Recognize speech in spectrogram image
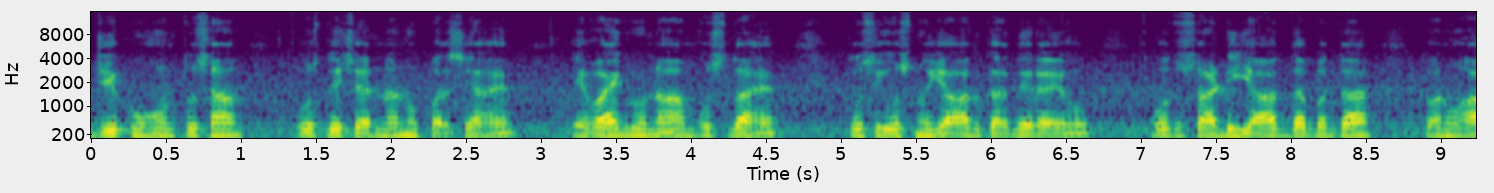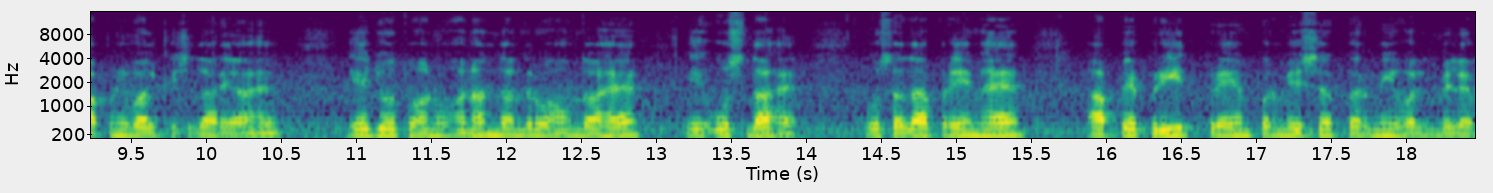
ਜੇ ਕੋ ਹੁਣ ਤੁਸੀਂ ਉਸ ਦੇ ਚਰਨਾਂ ਨੂੰ ਪਰਸਿਆ ਹੈ। ਇਹ ਵਾਹਿਗੁਰੂ ਨਾਮ ਉਸ ਦਾ ਹੈ। ਤੁਸੀਂ ਉਸ ਨੂੰ ਯਾਦ ਕਰਦੇ ਰਹੇ ਹੋ। ਉਹ ਸਾਡੀ ਯਾਦ ਦਾ ਬੰਦਾ ਤੁਹਾਨੂੰ ਆਪਣੀ ਵੱਲ ਖਿੱਚਦਾ ਰਿਹਾ ਹੈ। ਇਹ ਜੋ ਤੁਹਾਨੂੰ ਆਨੰਦ ਅੰਦਰੋਂ ਆਉਂਦਾ ਹੈ, ਇਹ ਉਸ ਦਾ ਹੈ। ਉਹ ਸਦਾ ਪ੍ਰੇਮ ਹੈ। ਆਪੇ ਪ੍ਰੀਤ, ਪ੍ਰੇਮ, ਪਰਮੇਸ਼ਰ, ਕਰਮੀ ਵੱਲ ਮਿਲੇ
